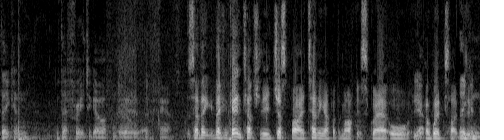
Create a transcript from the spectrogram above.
They can they're free to go off and do everything else. So they, they can get in touch with you just by turning up at the market square or Yeah. a website. They can,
